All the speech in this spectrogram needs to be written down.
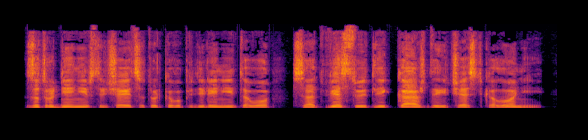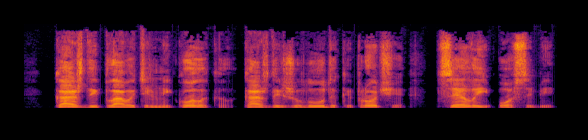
Затруднение встречается только в определении того, соответствует ли каждая часть колонии, каждый плавательный колокол, каждый желудок и прочее целой особи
